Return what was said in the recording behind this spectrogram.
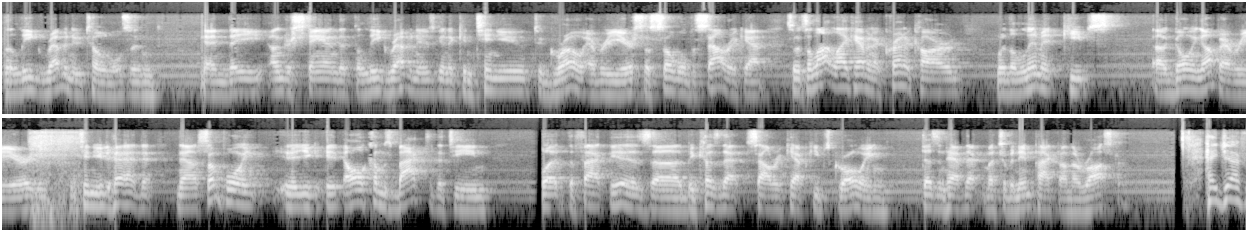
the league revenue totals and and they understand that the league revenue is going to continue to grow every year, so so will the salary cap. So it's a lot like having a credit card where the limit keeps uh, going up every year. You continue to add. Now, at some point, you know, you, it all comes back to the team, but the fact is, uh, because that salary cap keeps growing, doesn't have that much of an impact on their roster. Hey Jeff,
